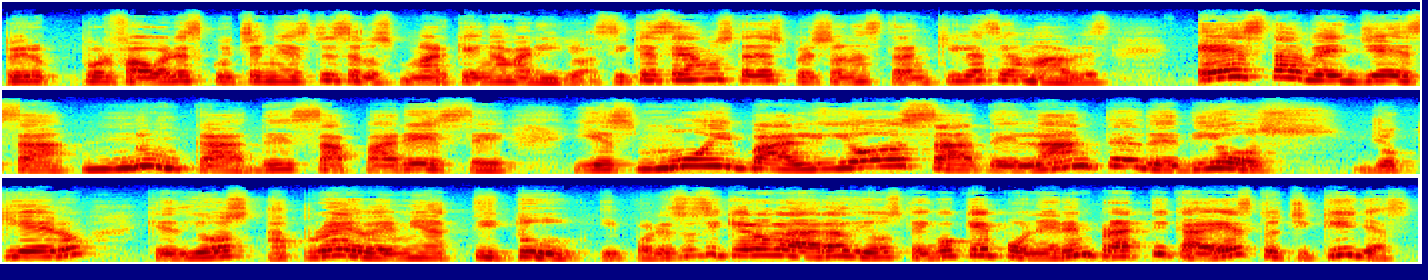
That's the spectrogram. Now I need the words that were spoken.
Pero por favor escuchen esto y se los marquen en amarillo. Así que sean ustedes personas tranquilas y amables esta belleza nunca desaparece y es muy valiosa delante de Dios. Yo quiero que Dios apruebe mi actitud y por eso si quiero agradar a Dios tengo que poner en práctica esto, chiquillas.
